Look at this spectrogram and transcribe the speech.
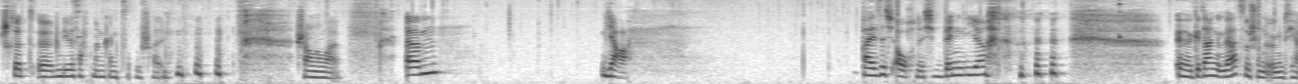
Schritt, äh, wie sagt man, einen Gang zurückschalten. Schauen wir mal. Ähm, ja. Weiß ich auch nicht. Wenn ihr äh, Gedanken dazu schon irgendwie,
